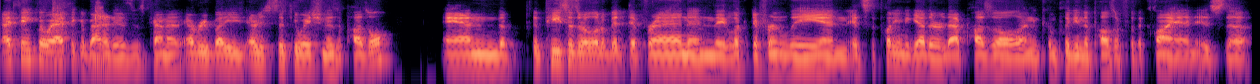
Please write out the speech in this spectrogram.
I think the way I think about it is is kind of everybody every situation is a puzzle and the, the pieces are a little bit different and they look differently. And it's the putting together that puzzle and completing the puzzle for the client is the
